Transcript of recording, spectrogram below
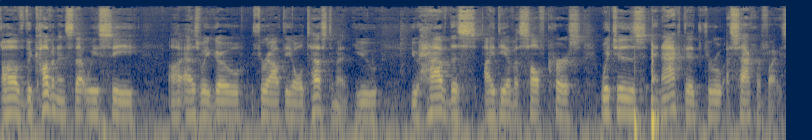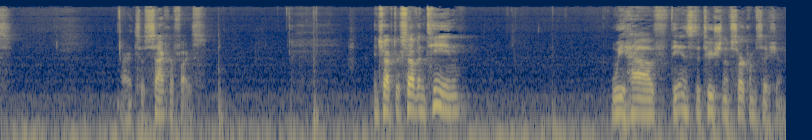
of the covenants that we see uh, as we go throughout the Old Testament. You, you have this idea of a self curse, which is enacted through a sacrifice. All right, so sacrifice. In chapter 17, we have the institution of circumcision.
